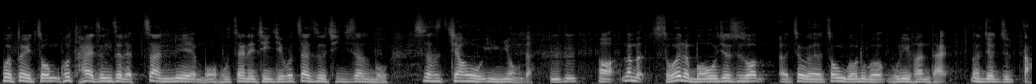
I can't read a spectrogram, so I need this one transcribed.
或对中或台海政策的战略模糊、战略经济或战术经济战术模糊，实际上是交互运用的。嗯哼。哦，那么所谓的模糊就是说，呃，这个中国如果武力犯台，那就就打；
